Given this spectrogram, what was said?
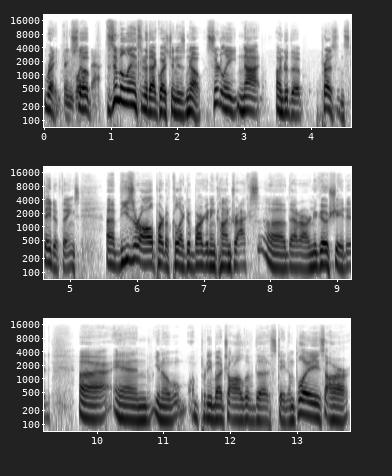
Right. Things so like that. the simple answer to that question is no. Certainly not under the present state of things. Uh, these are all part of collective bargaining contracts uh, that are negotiated, uh, and you know pretty much all of the state employees are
